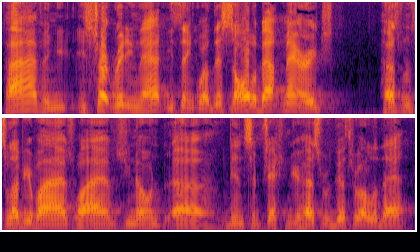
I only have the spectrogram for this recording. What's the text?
5, and you, you, start reading that and you think, well, this is all about marriage. Husbands, love your wives. Wives, you know, uh, be in subjection to your husband. Go through all of that.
